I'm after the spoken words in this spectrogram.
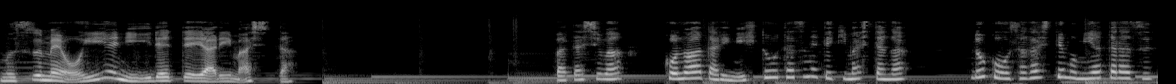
娘を家に入れてやりました。私はこの辺りに人を訪ねてきましたが、どこを探しても見当たらず、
